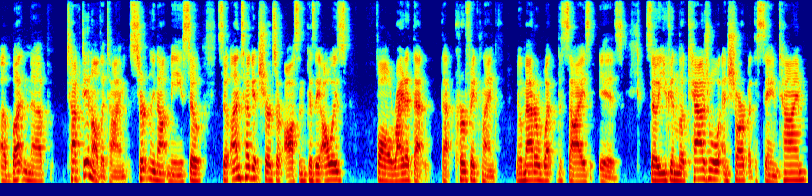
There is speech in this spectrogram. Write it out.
a button up tucked in all the time? Certainly not me. So so untuck it shirts are awesome because they always fall right at that that perfect length no matter what the size is. So you can look casual and sharp at the same time.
